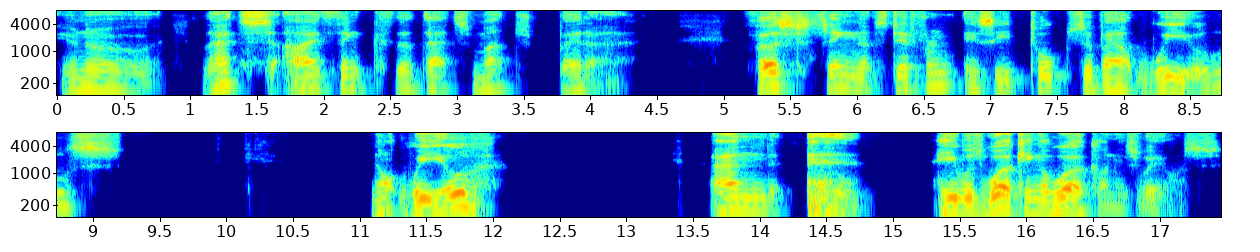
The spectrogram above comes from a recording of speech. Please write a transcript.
You know, that's, I think that that's much better First thing that's different is he talks about wheels, not wheel. And he was working a work on his wheels.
